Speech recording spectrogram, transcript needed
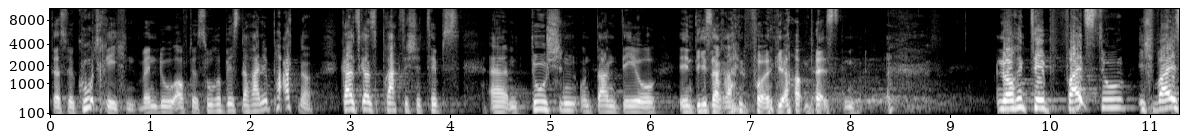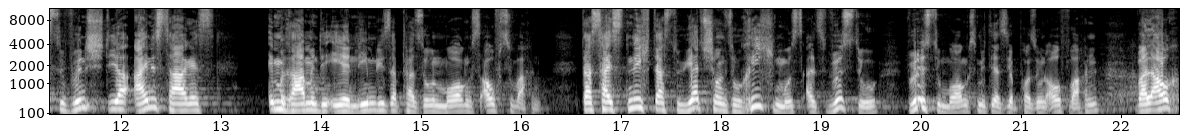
dass wir gut riechen, wenn du auf der Suche bist nach einem Partner. Ganz, ganz praktische Tipps. Ähm, duschen und dann Deo in dieser Reihenfolge am besten. Noch ein Tipp, falls du, ich weiß, du wünschst dir eines Tages im Rahmen der Ehe neben dieser Person morgens aufzuwachen. Das heißt nicht, dass du jetzt schon so riechen musst, als würdest du, würdest du morgens mit dieser Person aufwachen, weil auch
